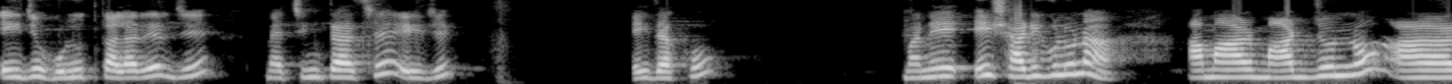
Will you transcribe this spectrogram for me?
এই যে হলুদ কালারের যে ম্যাচিংটা আছে, এই যে, এই দেখো। মানে এই শাড়িগুলো না আমার মার জন্য আর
